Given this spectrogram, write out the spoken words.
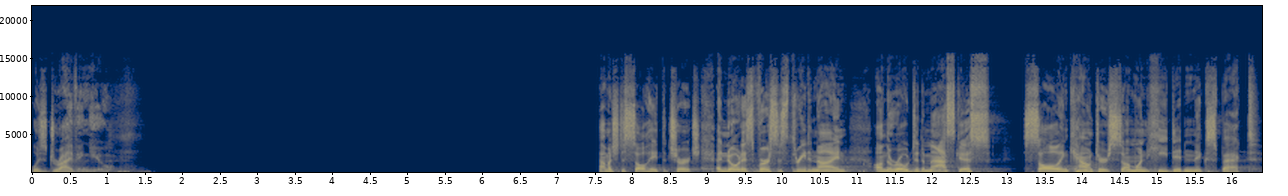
was driving you. How much does Saul hate the church? And notice verses 3 to 9 on the road to Damascus. Saul encounters someone he didn't expect.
